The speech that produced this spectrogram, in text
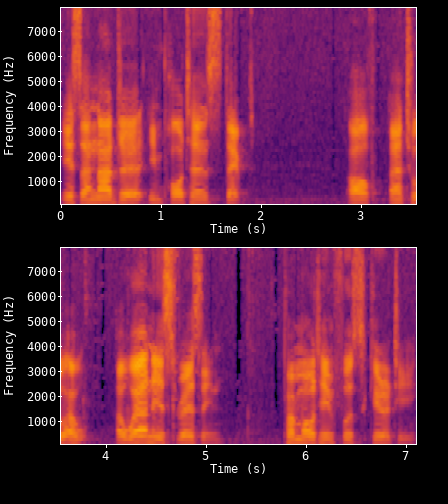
is another important step of, uh, to awareness raising, promoting food security,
